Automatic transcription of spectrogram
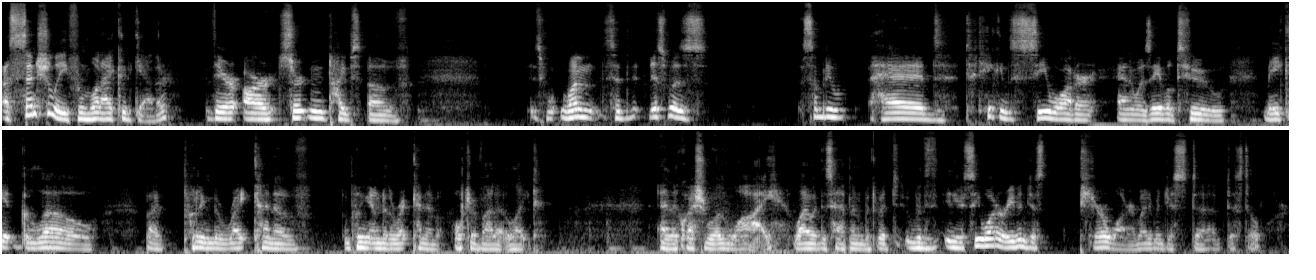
essentially, from what I could gather, there are certain types of it's one. So th- this was somebody had taken seawater and was able to make it glow by putting the right kind of putting it under the right kind of ultraviolet light. And the question was why? Why would this happen with with, with either seawater or even just pure water? It might have been just uh, distilled water.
